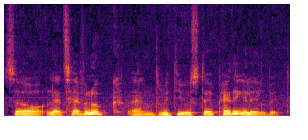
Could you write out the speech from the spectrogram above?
So let's have a look and reduce the padding a little bit.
